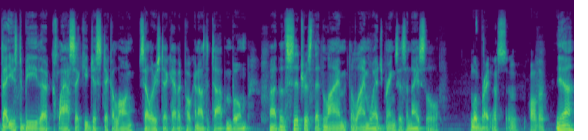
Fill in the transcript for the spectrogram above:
that used to be the classic. You just stick a long celery stick, have it poking out the top, and boom. Uh, the citrus that lime, the lime wedge brings is a nice little. a little brightness and all the. Yeah,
